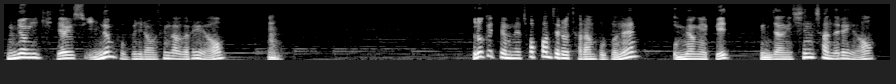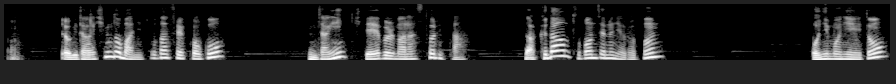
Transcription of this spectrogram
분명히 기대할 수 있는 부분이라고 생각을 해요. 음. 그렇기 때문에 첫 번째로 잘한 부분은 운명의 빛 굉장히 칭찬을 해요. 어, 여기다가 힘도 많이 쏟았을 거고 굉장히 기대해 볼 만한 스토리다. 자, 그 다음 두 번째는 여러분 뭐니 뭐니 해도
